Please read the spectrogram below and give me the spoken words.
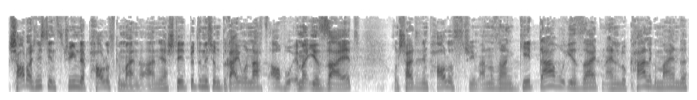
schaut euch nicht den Stream der Paulusgemeinde an. Ja, steht bitte nicht um drei Uhr nachts auf, wo immer ihr seid und schaltet den Paulus-Stream an, sondern geht da, wo ihr seid, in eine lokale Gemeinde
